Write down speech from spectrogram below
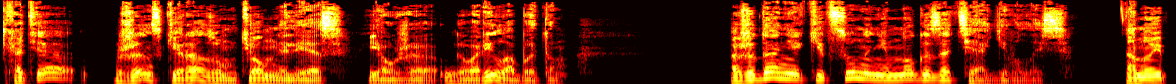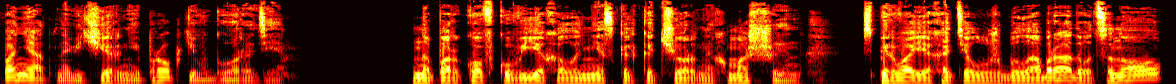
Хотя женский разум — темный лес, я уже говорил об этом. Ожидание Кицуна немного затягивалось. Оно и понятно, вечерние пробки в городе. На парковку въехало несколько черных машин. Сперва я хотел уж было обрадоваться, но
